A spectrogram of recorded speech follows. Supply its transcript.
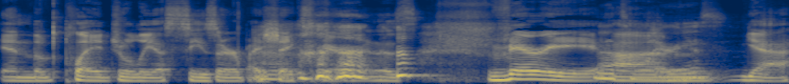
in the play Julius Caesar by Shakespeare, and it's very That's um, hilarious. Yeah.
